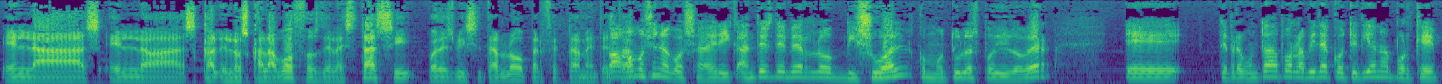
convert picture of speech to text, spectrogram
en las, en las, en los calabozos de la Stasi, puedes visitarlo perfectamente. Vamos una cosa, Eric, antes de verlo visual, como tú lo has podido ver, eh, te preguntaba por la vida cotidiana porque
